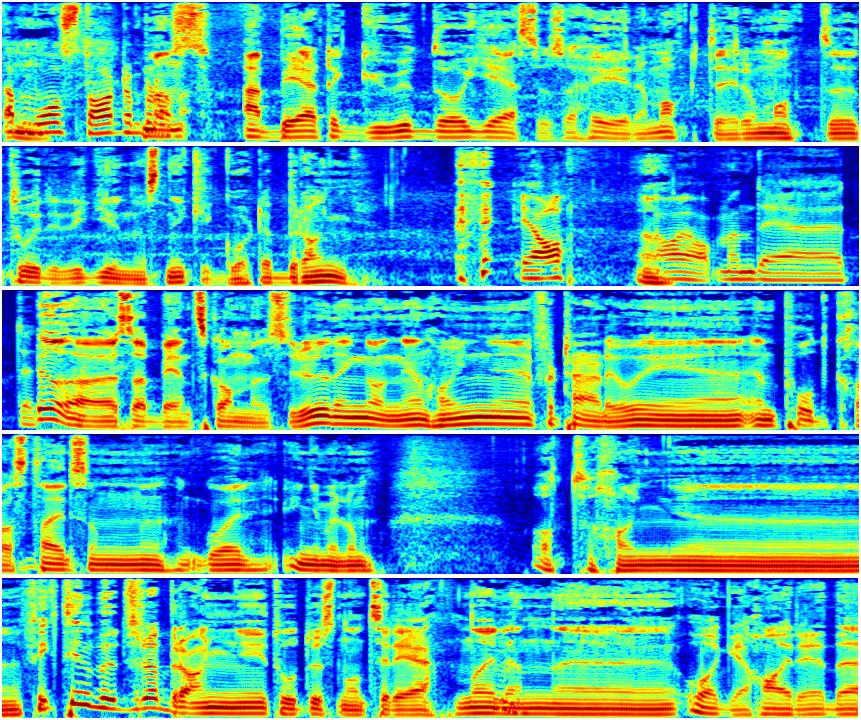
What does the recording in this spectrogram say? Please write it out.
De må starte en Men jeg ber til Gud og Jesus og høyere makter om at eh, Tore Reginussen ikke går til brann. Ja. Ja, ja, men det, det Jo, da, altså Bent Skammelsrud den gangen, han eh, forteller jo i en podkast her som går innimellom, at han uh, fikk tilbud fra Brann i 2003, når en uh, Åge Hareide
